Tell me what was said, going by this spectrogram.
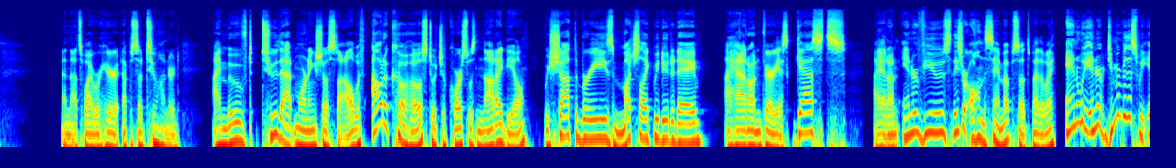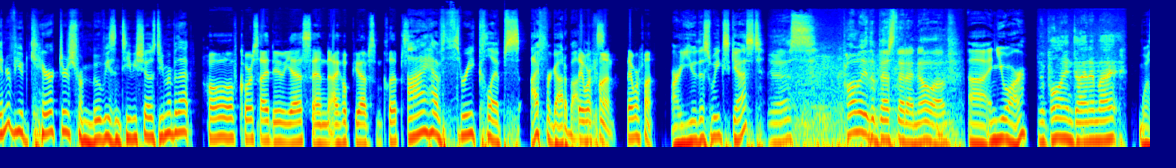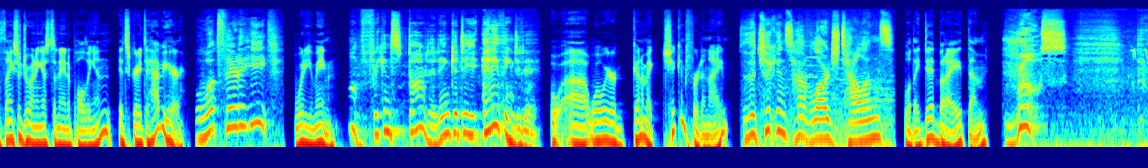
and that's why we're here at episode 200. I moved to that morning show style without a co host, which of course was not ideal. We shot the breeze much like we do today. I had on various guests. I had on interviews. These were all in the same episodes, by the way. And we inter- do you remember this? We interviewed characters from movies and TV shows. Do you remember that? Oh, of course I do. Yes, and I hope you have some clips. I have three clips. I forgot about it. they were these. fun. They were fun. Are you this week's guest? Yes, probably the best that I know of. Uh, and you are. Napoleon Dynamite. Well, thanks for joining us today, Napoleon. It's great to have you here. Well, what's there to eat? What do you mean? Oh, I'm freaking starved. I didn't get to eat anything today. Uh, well, we were going to make chicken for tonight. Do the chickens have large talons? Well, they did, but I ate them. Gross.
